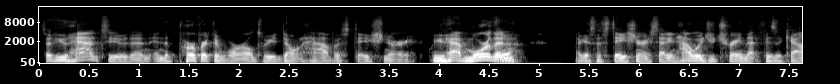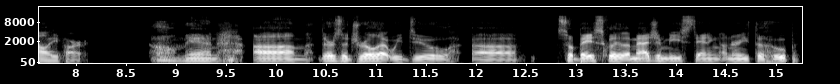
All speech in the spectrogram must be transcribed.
so if you had to, then in the perfect of worlds where you don't have a stationary, you have more than, yeah. I guess, a stationary setting. How would you train that physicality part? Oh man, um, there's a drill that we do. Uh, so basically, imagine me standing underneath the hoop,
